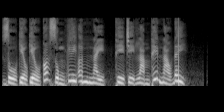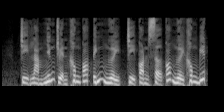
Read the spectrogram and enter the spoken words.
dù Kiều Kiều có dùng ghi âm này, thì chị làm thế nào đây? Chị làm những chuyện không có tính người, chị còn sợ có người không biết.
